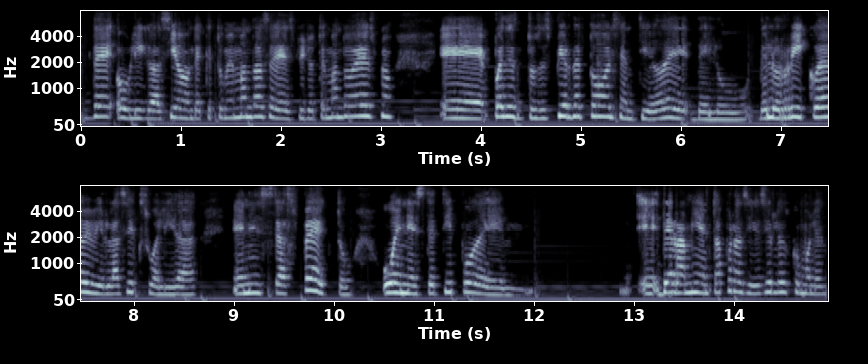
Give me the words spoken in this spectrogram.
de obligación, de que tú me mandas esto y yo te mando esto, eh, pues entonces pierde todo el sentido de, lo, de, lo, rico de vivir la sexualidad en este aspecto o en este tipo de, eh, de herramienta, por así decirlo, como les,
